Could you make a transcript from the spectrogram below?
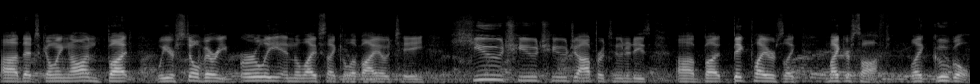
uh, that's going on, but we are still very early in the life cycle of IoT. Huge, huge, huge opportunities, uh, but big players like Microsoft, like Google,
